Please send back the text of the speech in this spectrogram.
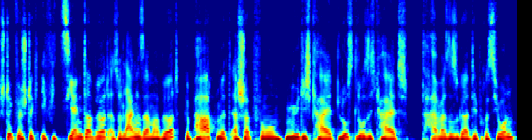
Stück für Stück effizienter wird, also langsamer wird, gepaart mit Erschöpfung, Müdigkeit, Lustlosigkeit, teilweise sogar Depression,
